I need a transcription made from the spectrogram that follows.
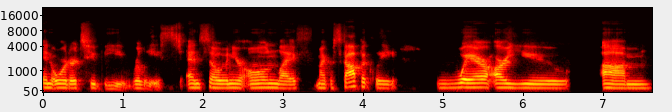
in order to be released. And so in your own life microscopically, where are you um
